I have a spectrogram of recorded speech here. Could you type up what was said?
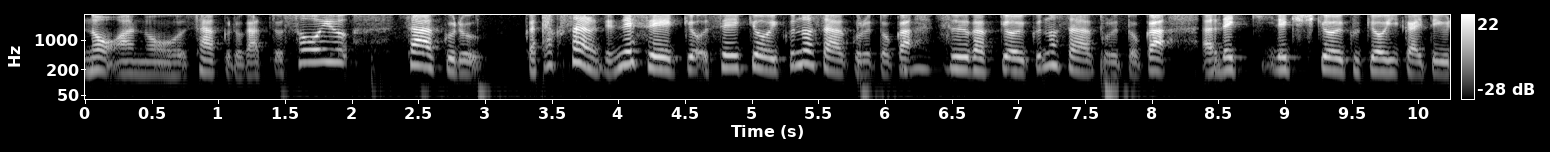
のあのサークルがあってそういうサークルがたくさんあるんですね。性教性教育のサークルとか数学教育のサークルとか歴歴史教育協議会という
